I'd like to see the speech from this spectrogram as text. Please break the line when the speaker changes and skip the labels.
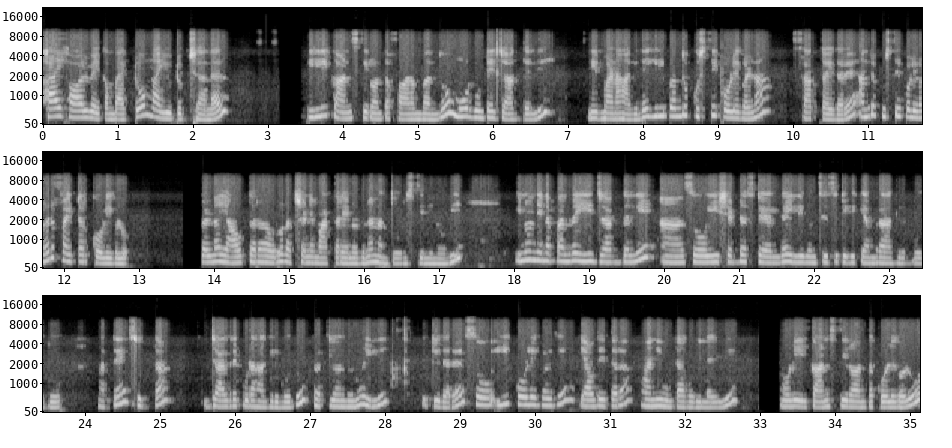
Hi all welcome back to my YouTube channel ಇಲ್ಲಿ ಕಾಣಿಸ್ತಿರುವಂತ form ಬಂದು ಮೂರು ಗುಂಟೆ ಜಾಗದಲ್ಲಿ ನಿರ್ಮಾಣ ಆಗಿದೆ. ಇಲ್ಲಿ ಬಂದು ಕುಸ್ತಿ ಕೋಳಿಗಳನ್ನ ಸಾಕ್ತಾ ಇದ್ದಾರೆ. ಅಂದ್ರೆ ಕುಸ್ತಿ ಕೋಳಿಗಳಂದ್ರೆ ಫೈಟರ್ ಕೋಳಿಗಳು. ಯಾವ ತರ ಅವರು ರಕ್ಷಣೆ ಮಾಡ್ತಾರೆ ಅನ್ನೋದನ್ನ ನಾನು ತೋರಿಸ್ತೀನಿ ನೋಡಿ. ಇನ್ನೊಂದೇನಪ್ಪಾ ಅಂದ್ರೆ ಈ ಜಾಗದಲ್ಲಿ ಸೊ ಈ ಶೆಡ್ ಅಷ್ಟೇ ಅಲ್ಲದೆ ಇಲ್ಲಿ ಒಂದು ಸಿ ಸಿ ಟಿವಿ ಕ್ಯಾಮ್ರಾ ಆಗಿರ್ಬೋದು, ಮತ್ತೆ ಸುತ್ತ ಜಾಲರೆ ಕೂಡ ಆಗಿರ್ಬೋದು. ಪ್ರತಿಯೊಂದು ಇಲ್ಲಿ ಇಟ್ಟಿದ್ದಾರೆ. ಸೊ ಈ ಕೋಳಿಗಳಿಗೆ ಯಾವುದೇ ತರ ಹಾನಿ ಉಂಟಾಗೋದಿಲ್ಲ ಇಲ್ಲಿ. ನೋಡಿ, ಇಲ್ಲಿ ಕಾಣಿಸ್ತಿರೋ ಅಂತ ಕೋಳಿಗಳು,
